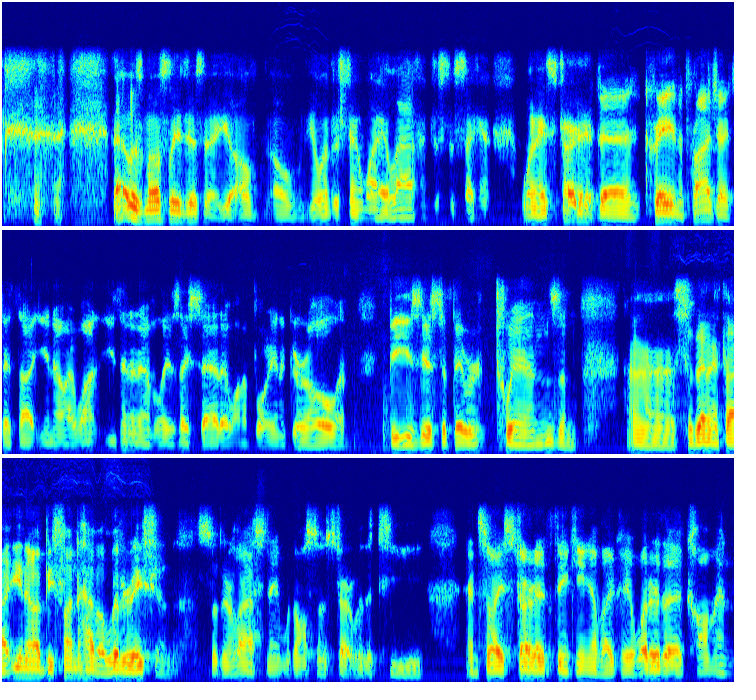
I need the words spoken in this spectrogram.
that was mostly just uh, I'll, I'll, you'll understand why I laugh in just a second. When I started uh, creating the project, I thought, you know, I want Ethan and Emily, as I said, I want a boy and a girl, and be easiest if they were twins. And uh, so then I thought, you know, it'd be fun to have alliteration, so their last name would also start with a T. And so I started thinking of like, okay, what are the common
